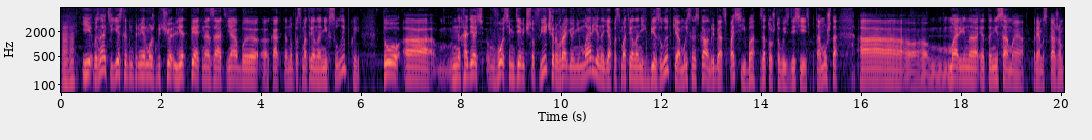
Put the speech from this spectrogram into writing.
Угу. И, вы знаете, если бы, например, может быть, еще лет пять назад я бы э, как-то, ну, посмотрел на них с улыбкой, то, а, находясь в 8-9 часов вечера в районе Марьина, я посмотрел на них без улыбки, а мысленно сказал, ребят, спасибо за то, что вы здесь есть, потому что а, Марьина это не самое, прямо скажем,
